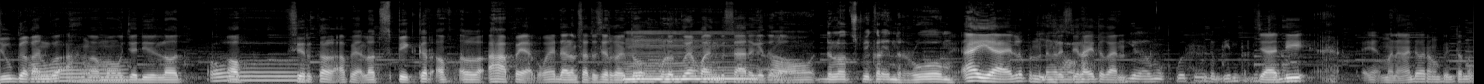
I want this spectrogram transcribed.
juga kan gue ah nggak mau jadi loud of circle apa ya loud speaker of a lo- ah, apa ya pokoknya dalam satu circle itu mulut gue yang paling besar gitu loh Oh, the loudspeaker in the room. ah iya lu pernah denger istilah itu kan Gila, gue tuh udah pinter. jadi ya mana ada orang pinter yang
